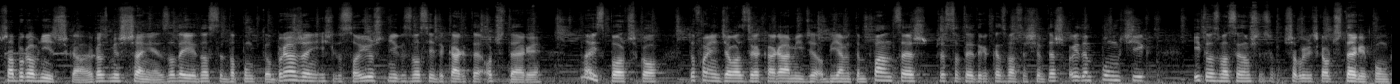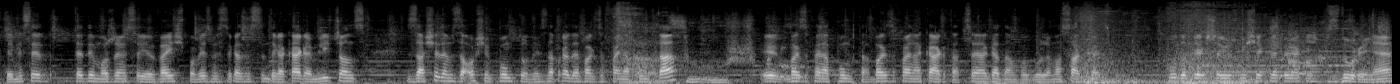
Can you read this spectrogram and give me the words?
Szabrowniczka, rozmieszczenie, zadaje jednostce 2 punkty obrażeń, jeśli to sojusznik, wzmocnij tę kartę o 4. No i spoczko, to fajnie działa z drakarami, gdzie obijamy ten pancerz, przez to wtedy draka wzmacnia się też o jeden punkcik i tu wzmacnia nam się szabrowniczka o 4 punkty, więc wtedy możemy sobie wejść powiedzmy razem z tym drakarem licząc za 7, za 8 punktów, więc naprawdę bardzo fajna punkta. Yy, bardzo fajna punkta, bardzo fajna karta, co ja gadam w ogóle, masakra. Pół do pierwszej już mi się klepią jakieś bzdury, nie?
